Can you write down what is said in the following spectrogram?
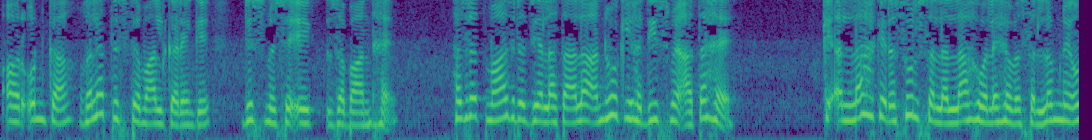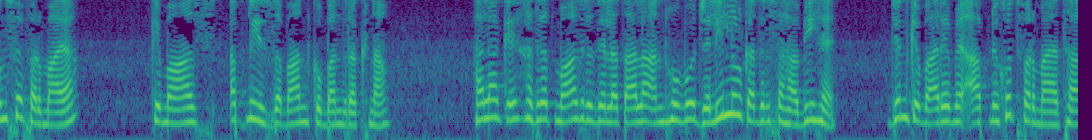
اور ان کا غلط استعمال کریں گے جس میں سے ایک زبان ہے۔ حضرت معاذ رضی اللہ تعالی عنہ کی حدیث میں آتا ہے کہ اللہ کے رسول صلی اللہ علیہ وسلم نے ان سے فرمایا کہ معاذ اپنی اس زبان کو بند رکھنا۔ حالانکہ حضرت معاذ رضی اللہ تعالیٰ عنہ وہ جلیل القدر صحابی ہیں جن کے بارے میں آپ نے خود فرمایا تھا،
